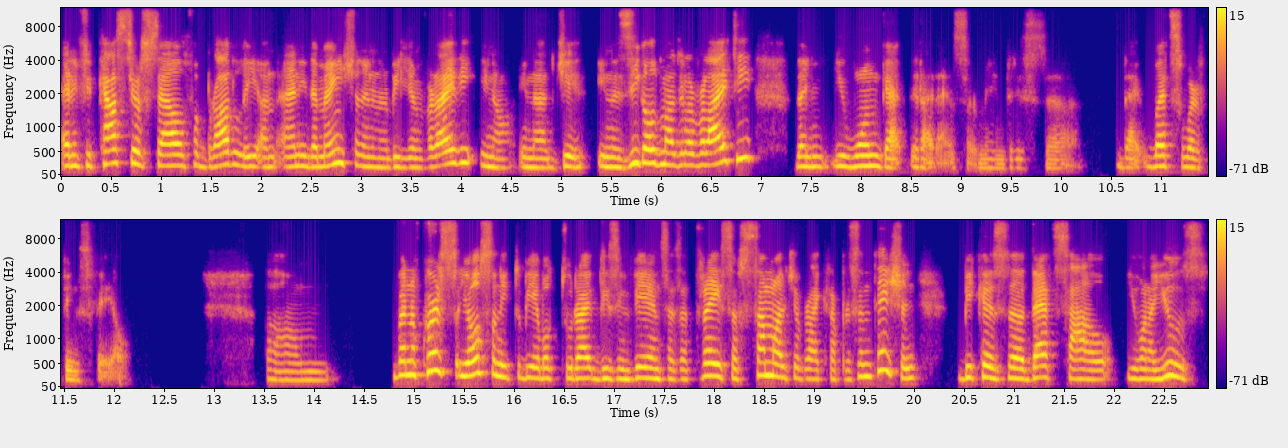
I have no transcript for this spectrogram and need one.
And if you cast yourself broadly on any dimension in an abelian variety, you know, in a G, in a Siegel modular variety, then you won't get the right answer. I mean, there is uh, that that's where things fail. Um, but of course, you also need to be able to write these invariants as a trace of some algebraic representation, because uh, that's how you want to use,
